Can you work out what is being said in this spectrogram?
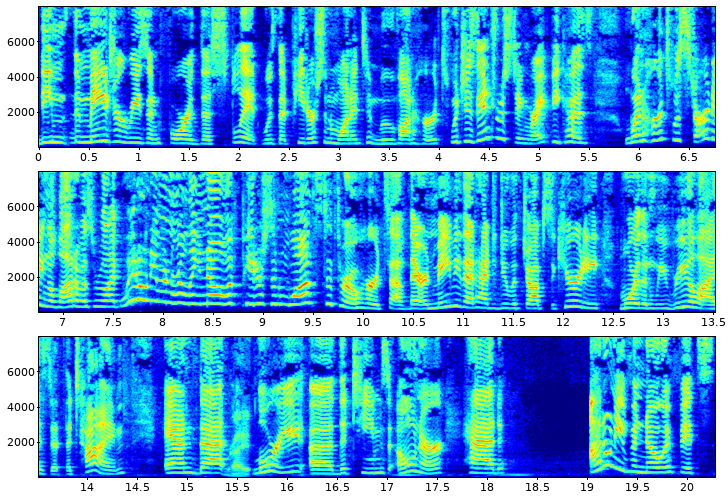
the the major reason for the split was that Pederson wanted to move on Hurts, which is interesting, right? Because when Hurts was starting, a lot of us were like, we don't even really know if Pederson wants to throw Hurts out there, and maybe that had to do with job security more than we realized at the time, and that right. Lurie, uh, the team's owner, had I don't even know if it's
